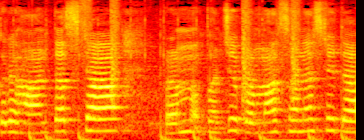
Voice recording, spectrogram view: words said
गृहान्तस्था, ब्रह्म पञ्चब्रह्मासनस्थिता,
